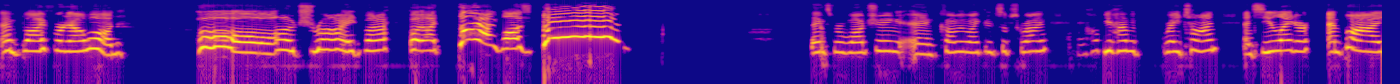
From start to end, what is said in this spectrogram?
And bye for now on. Oh, I tried, but I, but I thought I was done! Thanks for watching and comment, like, and subscribe. I hope you have a great time and see you later and bye.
